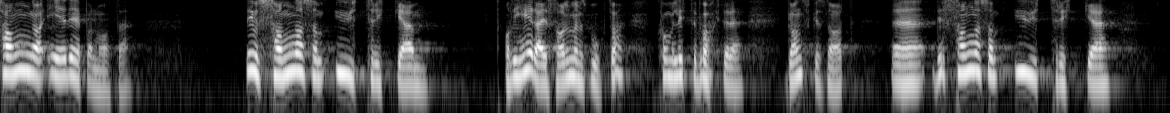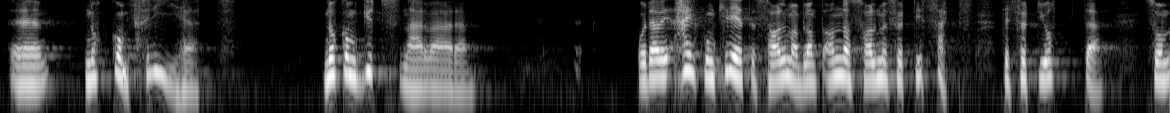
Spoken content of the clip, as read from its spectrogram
sanger er det? på en måte? Det er jo sanger som uttrykker og Vi har det i Salmenes bok. da, kommer litt tilbake til det ganske snart. Eh, det er sanger som uttrykker eh, noe om frihet, noe om gudsnærværet. Og det er helt konkrete salmer, bl.a. salme 46 48, som,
